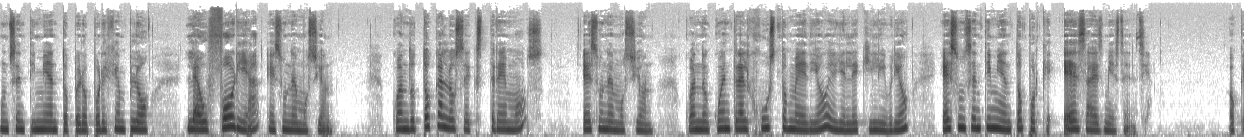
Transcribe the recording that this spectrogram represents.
un sentimiento, pero por ejemplo, la euforia es una emoción. Cuando toca los extremos es una emoción. Cuando encuentra el justo medio y el equilibrio es un sentimiento porque esa es mi esencia. Ok.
